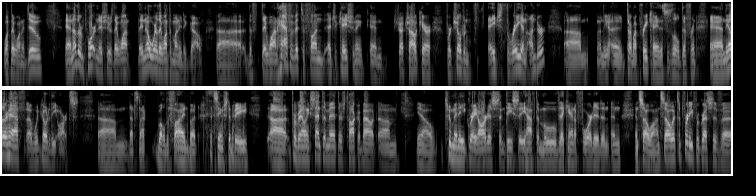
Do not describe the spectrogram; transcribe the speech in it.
what they want to do. And another important issue is they want they know where they want the money to go. Uh, the, they want half of it to fund education and, and childcare for children age three and under. Um, and the uh, talk about pre-K, this is a little different. And the other half would go to the arts. Um, that's not well defined, but it seems to be uh, prevailing sentiment. There's talk about, um, you know, too many great artists in D.C. have to move; they can't afford it, and and and so on. So it's a pretty progressive uh,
